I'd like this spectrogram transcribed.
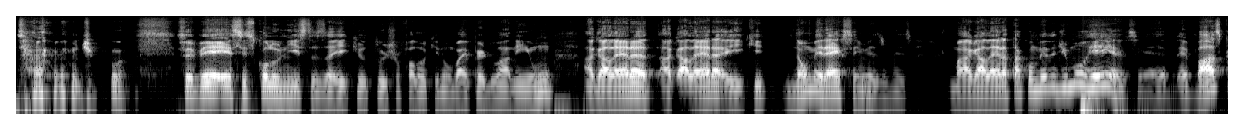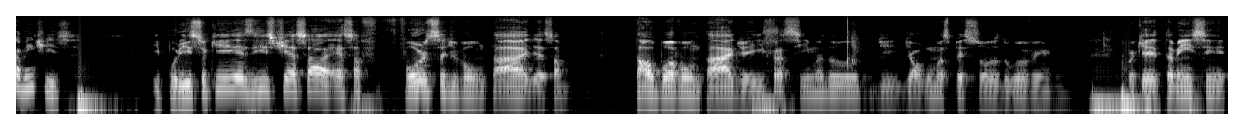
Tipo, você vê esses colunistas aí que o Tuxo falou que não vai perdoar nenhum, a galera, a galera, e que não merecem mesmo, mas, mas a galera tá com medo de morrer, assim, é, é basicamente isso. E por isso que existe essa, essa força de vontade, essa tal boa vontade aí pra cima do, de, de algumas pessoas do governo. Porque também se,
